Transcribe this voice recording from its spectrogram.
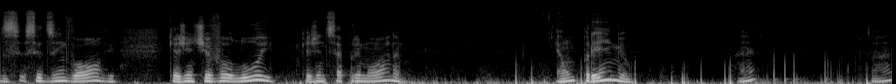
se desenvolve, que a gente evolui, que a gente se aprimora. É um prêmio. Né? Tá?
